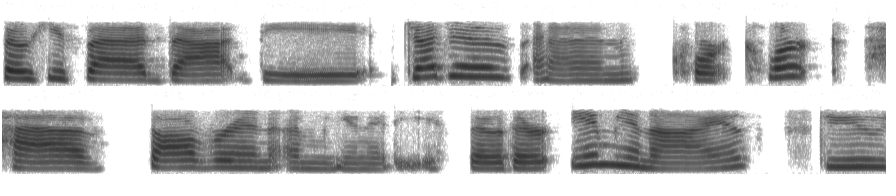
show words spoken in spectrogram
So he said that the judges and court clerks have sovereign immunity. So they're immunized due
